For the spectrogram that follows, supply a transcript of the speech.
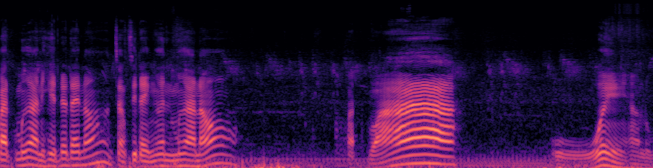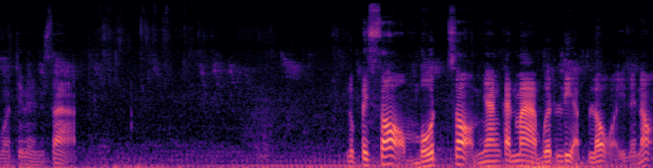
บัดเมื่อนี่เฮ็ดได้ได้เนาะจังสิได้เงินเมื่อเนาะบัดว่า โอ้ยฮารู้ว่าจะเป็นทราบ เราไปซ่อมบดซ่อมยังกันมาเบิดเรียบร้อยเลยเนาะ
